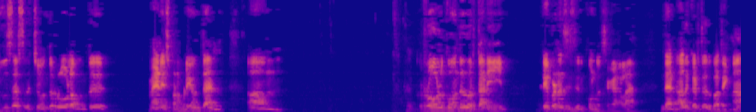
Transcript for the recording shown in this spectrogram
யூசர்ஸ் வச்சு வந்து ரோலை வந்து மேனேஜ் பண்ண முடியும். தென் ரோலுக்கும் um, வந்து ஒரு தனி டிபெண்டன்சிஸ் இருக்கும்னு வச்சுக்கோங்களேன். தென் அதுக்கு அடுத்தது பார்த்தீங்கன்னா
